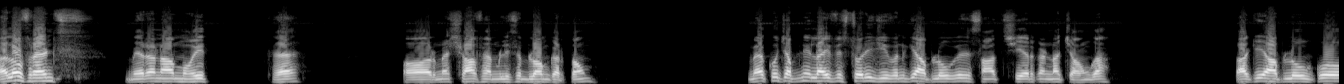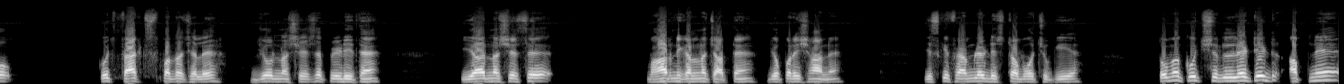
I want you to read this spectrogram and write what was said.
हेलो फ्रेंड्स मेरा नाम मोहित है और मैं शाह फैमिली से बिलोंग करता हूँ। मैं कुछ अपनी लाइफ स्टोरी जीवन की आप लोगों के साथ शेयर करना चाहूँगा ताकि आप लोगों को कुछ फैक्ट्स पता चले जो नशे से पीड़ित हैं या नशे से बाहर निकलना चाहते हैं, जो परेशान हैं, जिसकी फैमिली डिस्टर्ब हो चुकी है। तो मैं कुछ रिलेटेड अपने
